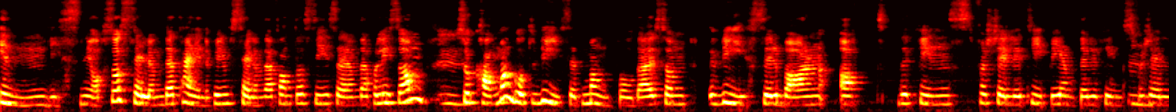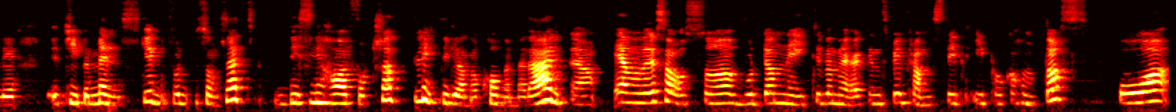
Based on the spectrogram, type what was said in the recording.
innen Disney også. Selv om det er tegnefilm, selv om det er fantasi, selv om det er på liksom, Mm. så kan man godt vise et mangfold der som viser barn at det fins forskjellige typer jenter, det fins Mm. forskjellige typer mennesker. For, sånn sett. Disney har fortsatt litt grann å komme med der. Ja. En av dere sa også hvordan Native Americans blir framstilt i Pocahontas. Og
